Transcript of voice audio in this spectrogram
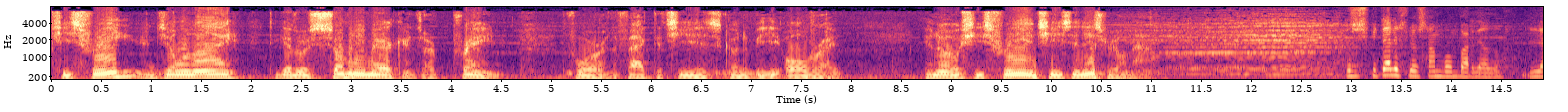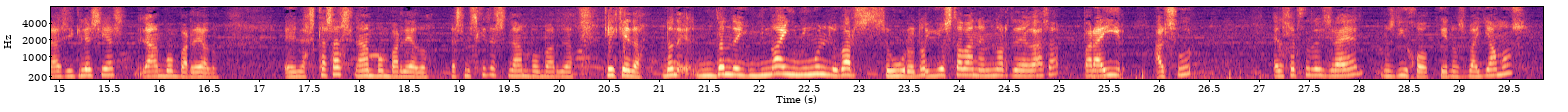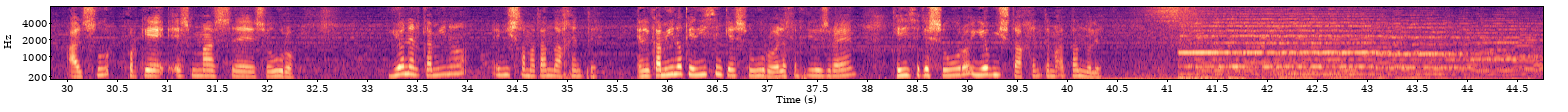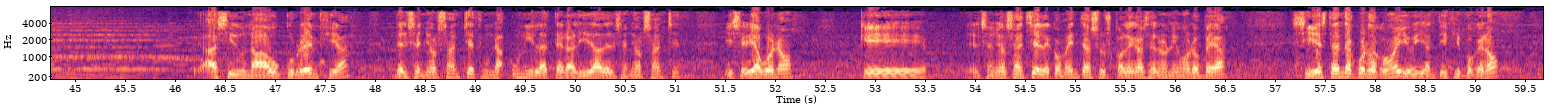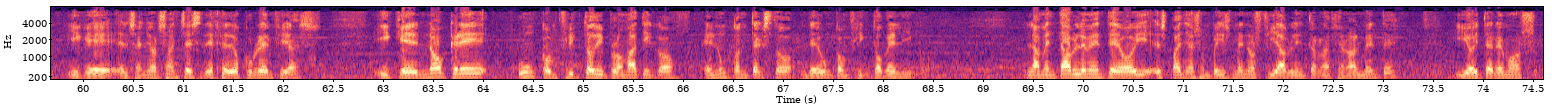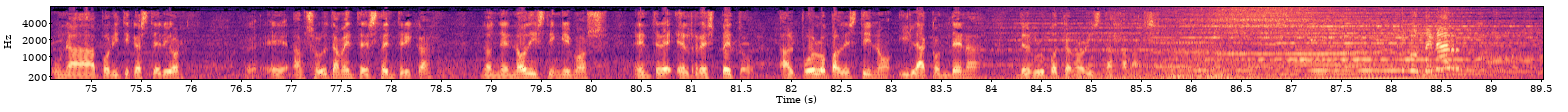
she's free, and Jill and I, together with so many Americans, are praying for the fact that she is going to be all right. You know, she's free and she's in Israel now. Los hospitales los han bombardeado, las iglesias la han bombardeado, eh, las casas la han bombardeado, las mezquitas la han bombardeado. ¿Qué queda? ¿Dónde, dónde no hay ningún lugar seguro? Yo estaba en el norte de Gaza para ir al sur. El ejército de Israel nos dijo que nos vayamos al sur porque es más eh, seguro. Yo en el camino he visto matando a gente. En el camino que dicen que es seguro, el ejército de Israel que dice que es seguro, yo he visto a gente matándole. Ha sido una ocurrencia del señor Sánchez, una unilateralidad del señor Sánchez, y sería bueno que el señor Sánchez le comente a sus colegas de la Unión Europea si están de acuerdo con ello, y anticipo que no, y que el señor Sánchez deje de ocurrencias y que no cree un conflicto diplomático en un contexto de un conflicto bélico. Lamentablemente hoy España es un país menos fiable internacionalmente y hoy tenemos una política exterior eh, absolutamente excéntrica, donde no distinguimos entre el respeto al pueblo palestino y la condena del grupo terrorista Hamas. Condenar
